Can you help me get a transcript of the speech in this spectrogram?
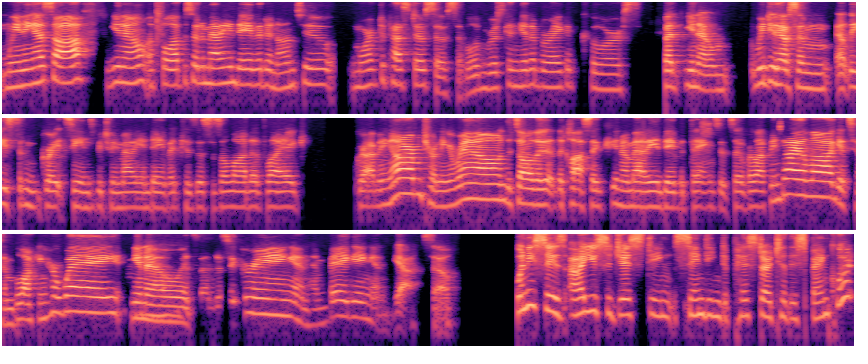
weaning us off, you know, a full episode of Maddie and David and on to more of DiPesto. So Cybill and Bruce can get a break, of course. But, you know, we do have some, at least some great scenes between Maddie and David because this is a lot of like grabbing arm, turning around. It's all the, the classic, you know, Maddie and David things. It's overlapping dialogue. It's him blocking her way. You know, mm. it's them disagreeing and him begging. And yeah, so. When he says, Are you suggesting sending DiPesto to this banquet?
